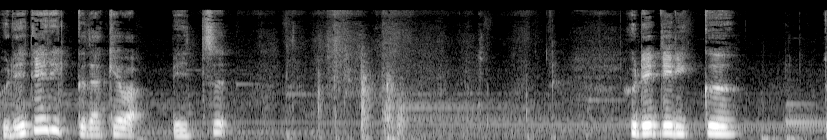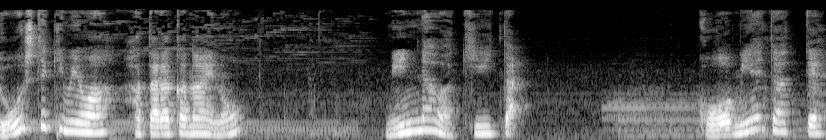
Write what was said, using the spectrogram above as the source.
フレデリックだけは別。フレデリック、どうして君は働かないの？みんなは聞いた。こう見えたって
